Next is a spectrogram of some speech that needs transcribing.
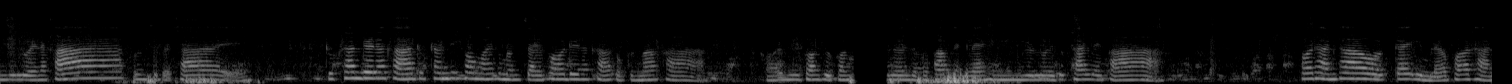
งๆรวยๆนะคะ คุณสุรชัยทุกท่านด้วยนะคะ ทุกท่านที่เข้ามาให้กำลังใจพ่อด้วยนะคะขอบคุณมากค่ะ ขอให้มีความสุขความ เจริญสุขภาพแข็งแรงเฮงๆรวยๆทุกท่านเลยค่ะพ่อทานข้าวใกล้อิ่มแล้วพ่อทาน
